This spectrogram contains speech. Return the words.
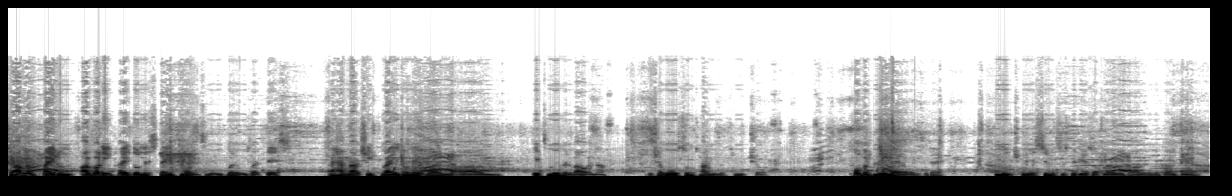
So I haven't played on, I've only played on this stage once and it was when it was like this. I haven't actually played on it when um, it's moving about enough, which I will sometime in the future. Probably later on today. Literally as soon as this video is uploaded, I'm going to go do that.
